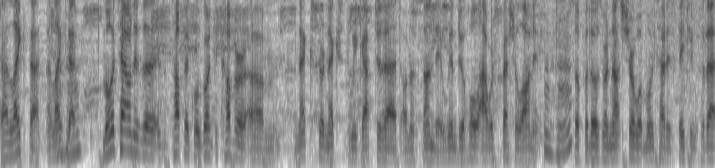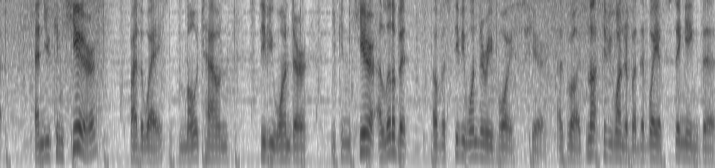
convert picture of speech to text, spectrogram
I like that. I like that. Mm-hmm. Motown is a is a topic we're going to cover um, next or next week after that on a Sunday. We're going to do a whole hour special on it. Mm-hmm. So for those who are not sure what Motown is, stay tuned for that. And you can hear, by the way, Motown, Stevie Wonder. You can hear a little bit of a Stevie Wondery voice here as well. It's not Stevie Wonder, but the way of singing the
